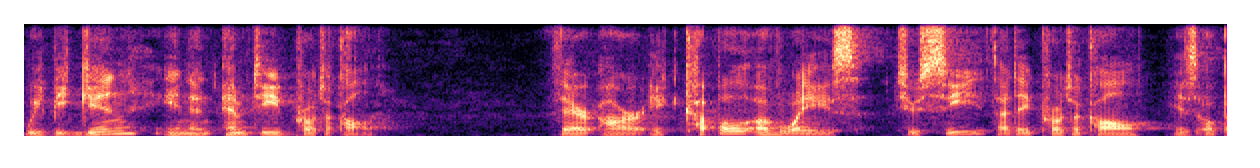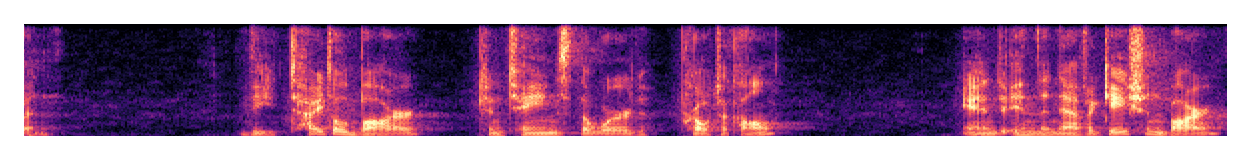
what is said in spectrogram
We begin in an empty protocol. There are a couple of ways to see that a protocol is open. The title bar contains the word protocol, and in the navigation bar,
